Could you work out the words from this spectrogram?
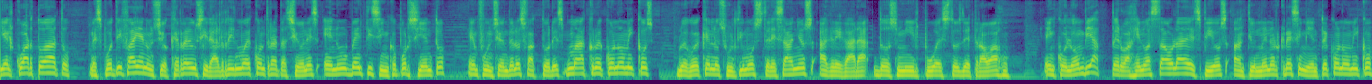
Y el cuarto dato, Spotify anunció que reducirá el ritmo de contrataciones en un 25% en función de los factores macroeconómicos, luego de que en los últimos tres años agregara 2.000 puestos de trabajo. En Colombia, pero ajeno a esta ola de despidos ante un menor crecimiento económico,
